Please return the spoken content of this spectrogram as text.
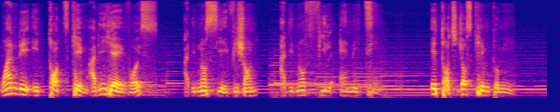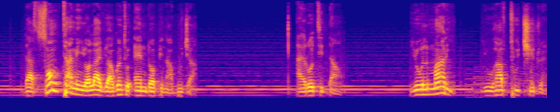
one day a thought came. I didn't hear a voice, I did not see a vision, I did not feel anything. A thought just came to me that sometime in your life you are going to end up in Abuja. I wrote it down. You will marry, you will have two children,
